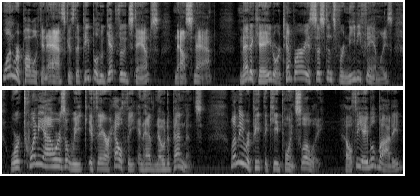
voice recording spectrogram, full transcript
One Republican ask is that people who get food stamps, now SNAP, Medicaid, or temporary assistance for needy families work 20 hours a week if they are healthy and have no dependents. Let me repeat the key point slowly healthy, able bodied,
